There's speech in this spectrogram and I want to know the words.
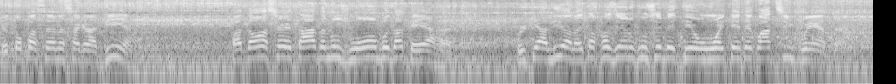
eu tô passando essa gradinha para dar uma acertada nos lombos da terra. Porque ali, ó, nós tá fazendo com CBT um 8450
